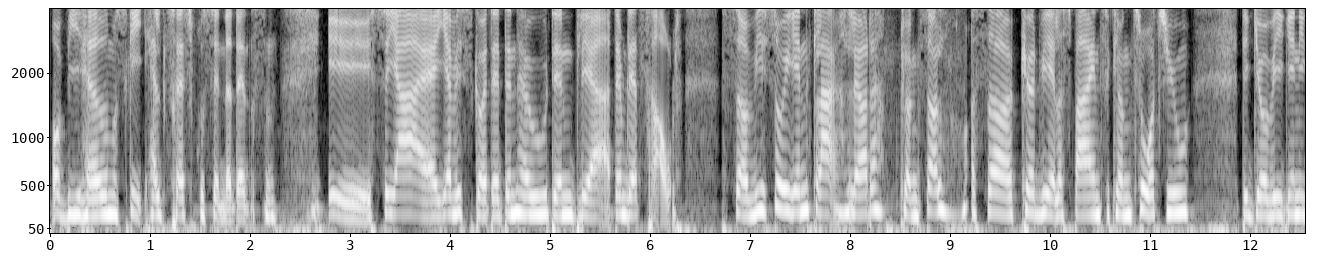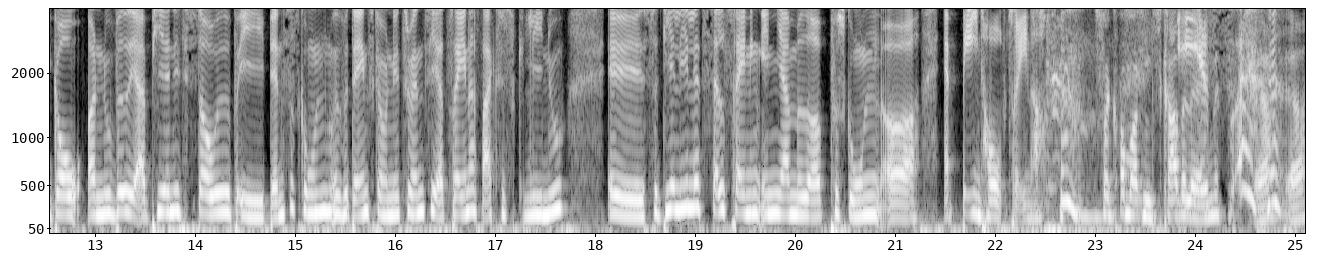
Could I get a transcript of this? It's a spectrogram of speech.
og vi havde måske 50 procent af dansen. Øh, så jeg, jeg vidste godt, at den her uge, den bliver, den bliver travlt. Så vi så igen klar lørdag kl. 12, og så kørte vi ellers bare ind til kl. 22. Det gjorde vi igen i går, og nu ved jeg, at pigerne står ude i danseskolen, ude på Dance Community 20, og træner faktisk lige nu. Øh, så de har lige lidt selvtræning, inden jeg møder op på skolen og er benhård træner. så kommer den skrabbelande. Yes. ja, ja.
